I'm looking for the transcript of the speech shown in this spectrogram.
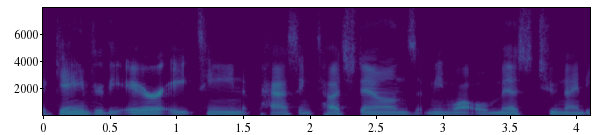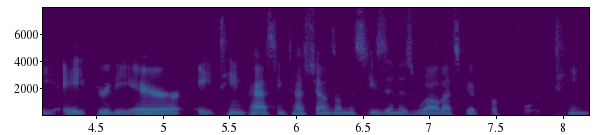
a game through the air, 18 passing touchdowns. Meanwhile, Ole Miss 298 through the air, 18 passing touchdowns on the season as well. That's good for 14.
